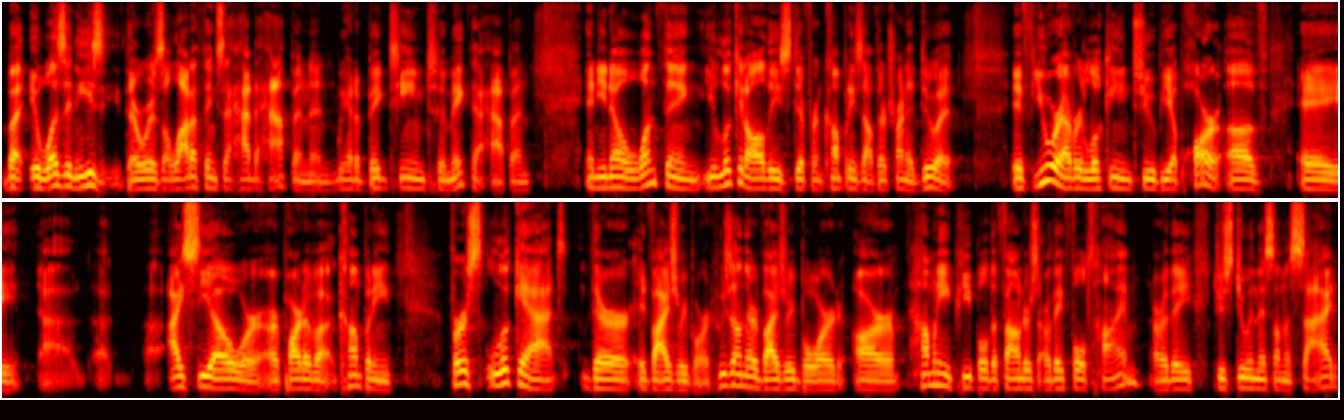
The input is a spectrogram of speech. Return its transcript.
but it wasn't easy. There was a lot of things that had to happen and we had a big team to make that happen and you know, one thing, you look at all these different companies out there trying to do it. If you were ever looking to be a part of a uh, uh, ICO or, or part of a company, first look at their advisory board. Who's on their advisory board? Are how many people the founders are they full-time? Are they just doing this on the side?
